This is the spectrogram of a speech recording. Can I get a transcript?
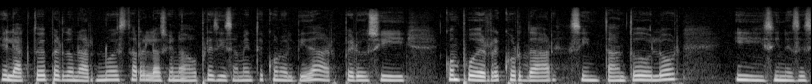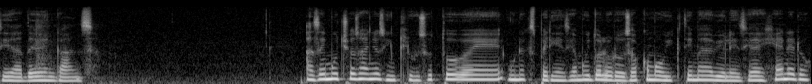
El acto de perdonar no está relacionado precisamente con olvidar, pero sí con poder recordar sin tanto dolor y sin necesidad de venganza. Hace muchos años incluso tuve una experiencia muy dolorosa como víctima de violencia de género,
